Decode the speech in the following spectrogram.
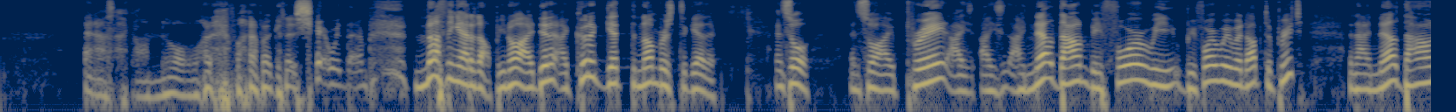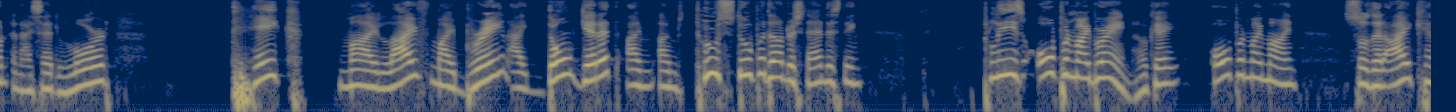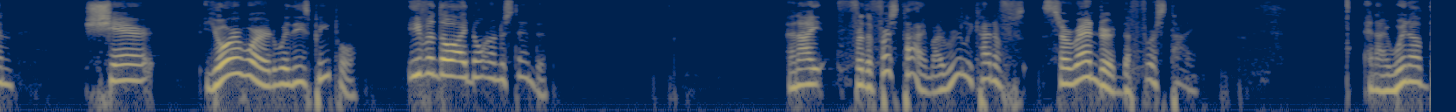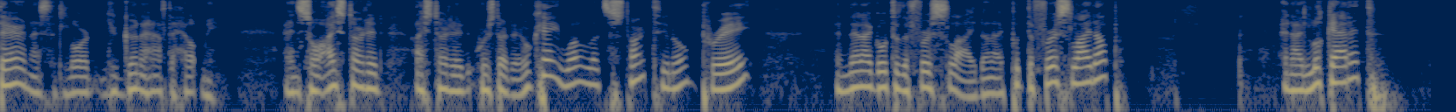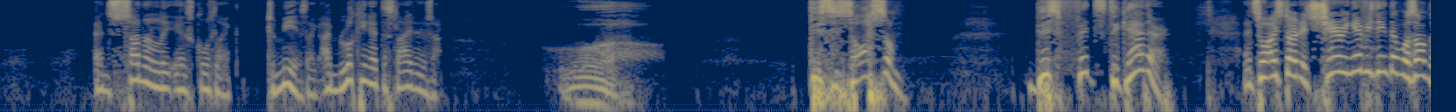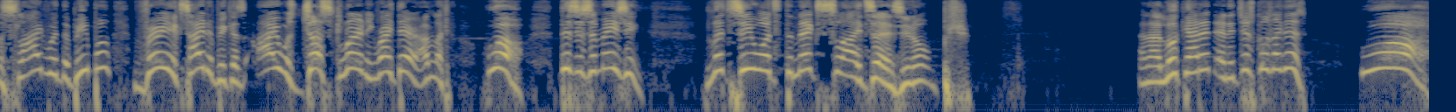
And I was like, oh no, what, what am I to share with them? Nothing added up. You know, I didn't, I couldn't get the numbers together. And so and so I prayed. I, I, I knelt down before we before we went up to preach, and I knelt down and I said, Lord, take my life, my brain. I don't get it. I'm I'm too stupid to understand this thing. Please open my brain, okay? Open my mind so that I can share your word with these people, even though I don't understand it. And I, for the first time, I really kind of surrendered the first time. And I went up there and I said, Lord, you're going to have to help me. And so I started, I started, we started, okay, well, let's start, you know, pray. And then I go to the first slide. And I put the first slide up and I look at it. And suddenly it goes like, to me, it's like, I'm looking at the slide and it's like, whoa, this is awesome this fits together. And so I started sharing everything that was on the slide with the people, very excited because I was just learning right there. I'm like, whoa, this is amazing. Let's see what the next slide says, you know. And I look at it and it just goes like this. Whoa.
